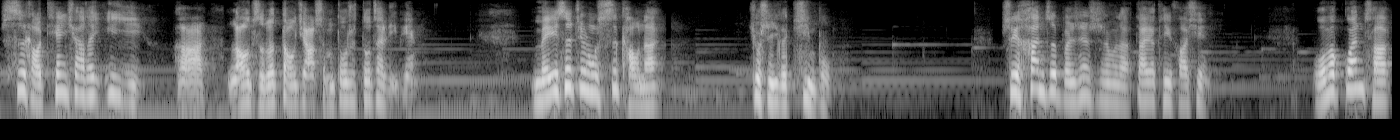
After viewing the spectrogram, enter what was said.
思考天下的意义啊。老子的道家什么都是都在里边。每一次这种思考呢，就是一个进步。所以汉字本身是什么呢？大家可以发现，我们观察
